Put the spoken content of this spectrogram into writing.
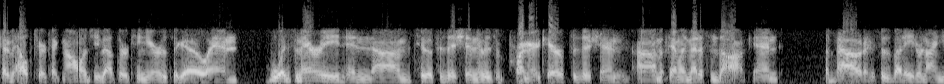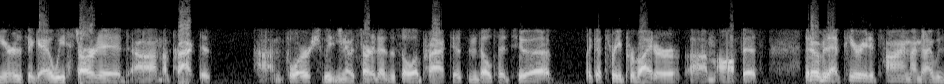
kind of healthcare technology about 13 years ago and was married and um, to a physician who was a primary care physician, um, a family medicine doc, and about, it was about eight or nine years ago, we started um, a practice um, for, you know, started as a solo practice and built it to a, like a three provider um, office. But over that period of time, I mean, I was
